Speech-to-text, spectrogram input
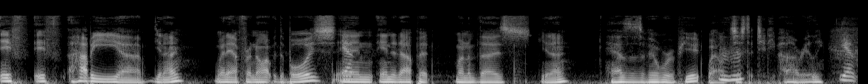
if if hubby, uh, you know, went out for a night with the boys Yep. and ended up at one of those, you know, houses of ill repute, well, it's Mhm. just a titty bar, really. Yep.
